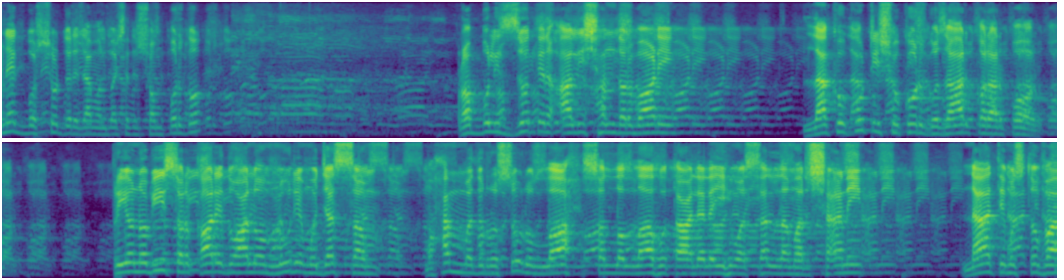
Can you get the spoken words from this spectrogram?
অনেক বছর ধরে জামাল ভাইয়ের সাথে সম্পর্ক। রব্বুল ইজ্জতের আলিশান দরবারে লাখো কোটি শুকর গুজার করার পর প্রিয় নবী, সরকারে দু আলম, নূরে রাসূলুল্লাহ সাল্লাল্লাহু তাআলা আলাইহি ওয়াসাল্লামের শানে নাতে মুস্তফা,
